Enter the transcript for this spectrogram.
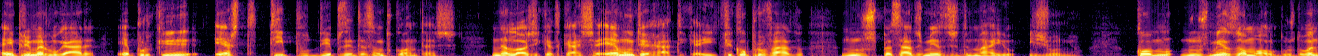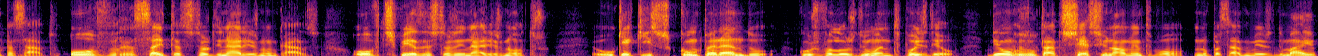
Em primeiro lugar, é porque este tipo de apresentação de contas, na lógica de caixa, é muito errática e ficou provado nos passados meses de maio e junho. Como nos meses homólogos do ano passado houve receitas extraordinárias num caso, houve despesas extraordinárias noutro, o que é que isso, comparando com os valores de um ano depois, deu? Deu um resultado excepcionalmente bom no passado mês de maio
